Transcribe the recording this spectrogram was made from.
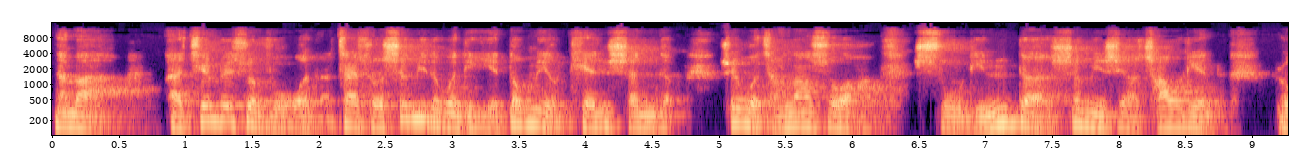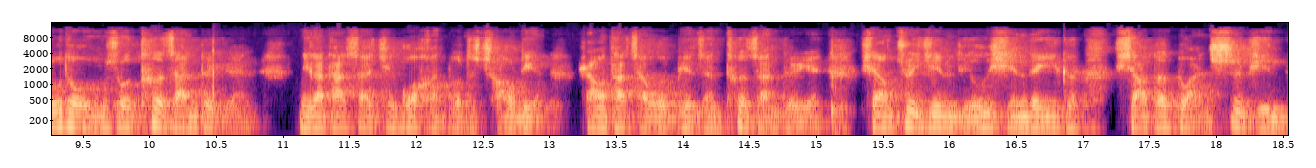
那么，呃，谦卑顺服，我在说生命的问题也都没有天生的，所以我常常说哈，属灵的生命是要操练的。如同我们说特战队员，你看他是要经过很多的操练，然后他才会变成特战队员。像最近流行的一个小的短视频，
